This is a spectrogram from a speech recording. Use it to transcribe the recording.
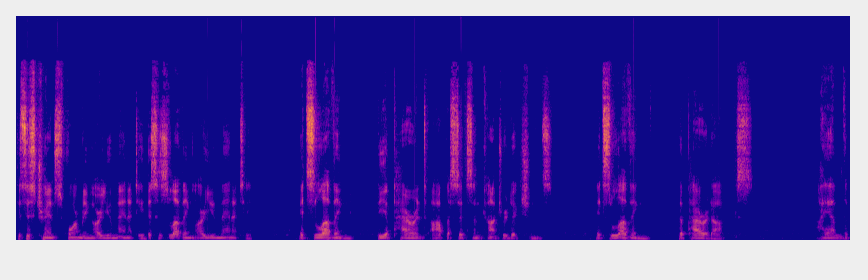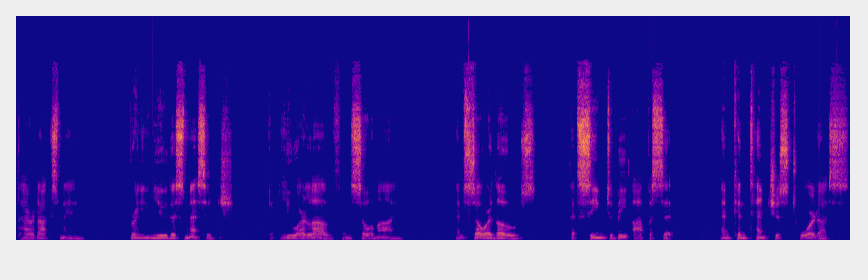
This is transforming our humanity. This is loving our humanity. It's loving the apparent opposites and contradictions. It's loving the paradox. I am the paradox man, bringing you this message you are love, and so am I, and so are those that seem to be opposite and contentious toward us.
